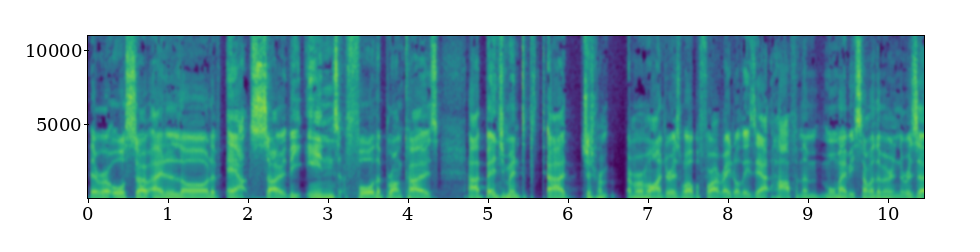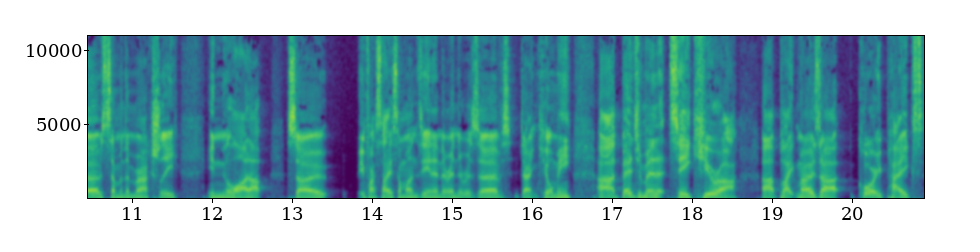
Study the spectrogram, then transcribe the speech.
There are also a lot of outs. So the ins for the Broncos, uh, Benjamin. Uh, just a reminder as well before I read all these out. Half of them, or maybe some of them, are in the reserves. Some of them are actually in the lineup. So if I say someone's in and they're in the reserves, don't kill me. Uh, Benjamin Te Kura, uh, Blake Mozer, Corey Pakes,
